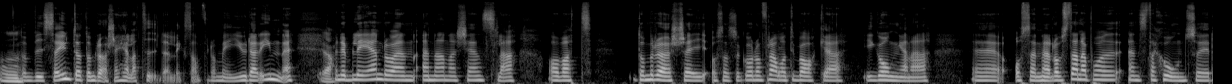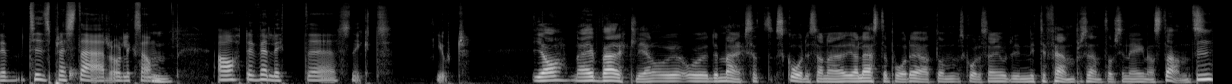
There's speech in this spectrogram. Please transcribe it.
Mm. de visar ju inte att de rör sig hela tiden liksom, för de är ju där inne. Ja. Men det blir ändå en, en annan känsla av att de rör sig och sen så går de fram och tillbaka i gångarna eh, och sen när de stannar på en, en station så är det tidspress där och liksom, Mm. ja det är väldigt eh, snyggt gjort. Ja, nej verkligen och, och det märks att skådisarna, jag läste på det, att de skådisarna gjorde 95% av sina egna stunts. Mm.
